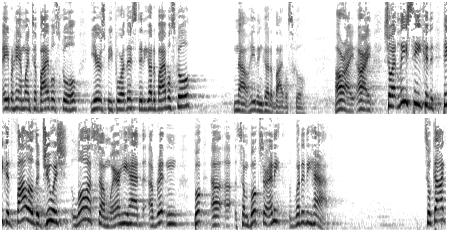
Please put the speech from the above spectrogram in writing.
Abraham went to Bible school years before this. Did he go to Bible school? No, he didn't go to Bible school. All right, all right. So at least he could he could follow the Jewish law somewhere. He had a written book, uh, uh, some books or any. What did he have? So God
